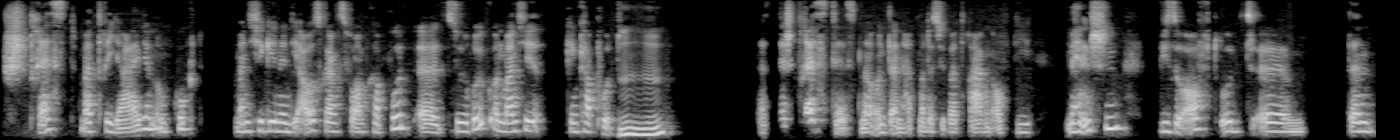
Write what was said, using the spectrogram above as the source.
stresst Materialien und guckt, manche gehen in die Ausgangsform kaputt, äh, zurück und manche gehen kaputt. Mhm. Das ist der Stresstest, ne? Und dann hat man das übertragen auf die Menschen, wie so oft, und ähm, dann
